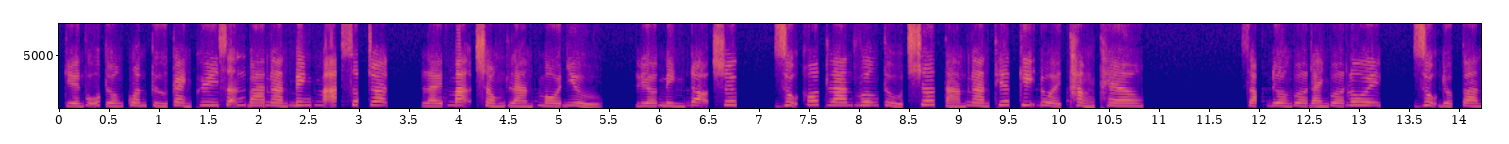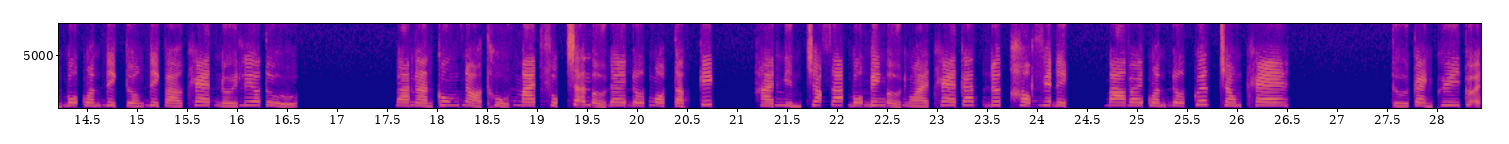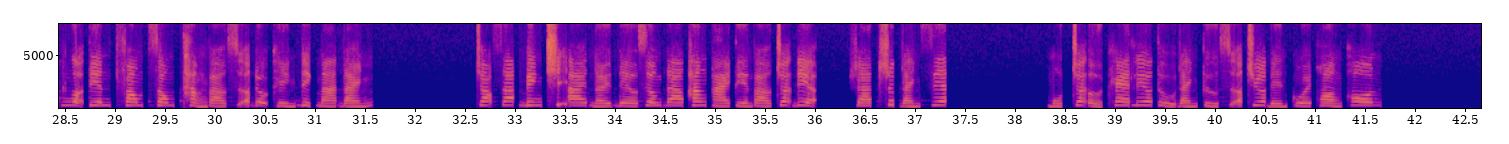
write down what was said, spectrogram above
Kiến vũ tướng quân từ cảnh huy dẫn 3.000 binh mã xuất trận, lấy mạng sống làm mồi nhử, liều mình đọ sức, dụ hốt lan vương tử xuất 8.000 thiết kỵ đuổi thẳng theo. Dọc đường vừa đánh vừa lui, dụ được toàn bộ quân địch tướng địch vào khe núi liêu tử. 3.000 cung nỏ thủ mai phục sẵn ở đây đột ngột tập kích, 2.000 trọng giáp bộ binh ở ngoài khe cắt đứt hậu viện địch, bao vây quân đột quyết trong khe. Từ cảnh huy cưỡi ngựa tiên phong xông thẳng vào giữa đội hình địch mà đánh. Trọng giáp binh sĩ ai nấy đều dương đao hăng hái tiến vào trận địa, ra sức đánh giết. Một trận ở khe liêu tử đánh từ giữa trưa đến cuối hoàng hôn.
